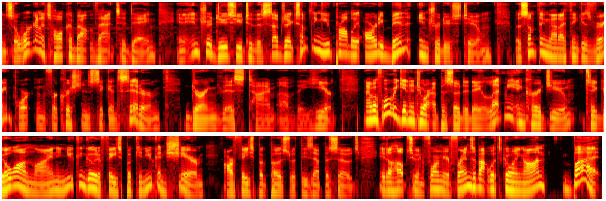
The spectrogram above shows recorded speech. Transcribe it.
And so we're going to talk about that today and introduce you to the subject, something you've probably already been introduced to, but something that I think is very important for Christians to consider during this time of the year. Now, before we get into our episode today, let me encourage you to go online and you can go to Facebook and you can share our Facebook post with these episodes. It'll help to inform your friends about what's going on, but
